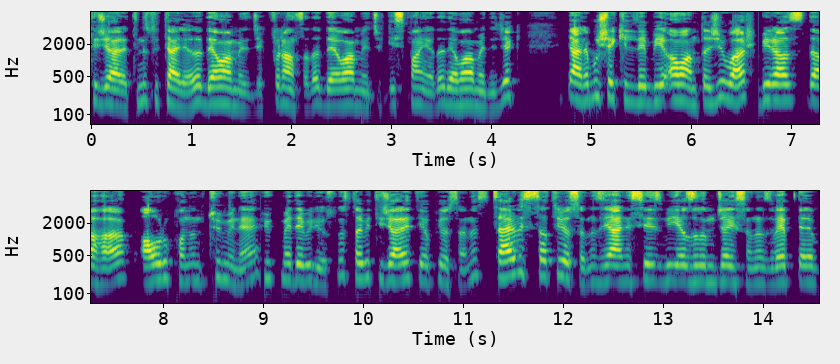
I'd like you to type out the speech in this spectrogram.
ticaretiniz İtalya'da devam edecek. Fransa'da devam edecek. İspanya'da devam edecek. Yani bu şekilde bir avantajı var. Biraz daha Avrupa'nın tümüne hükmedebiliyorsunuz. Tabii ticaret yapıyorsanız. Servis satıyorsanız yani siz bir yazılımcıysanız, web de-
